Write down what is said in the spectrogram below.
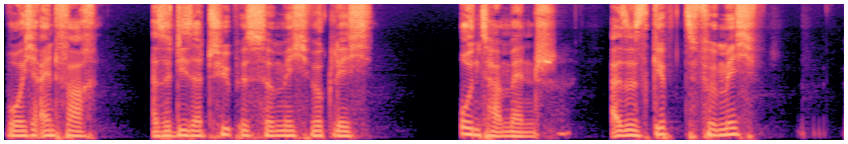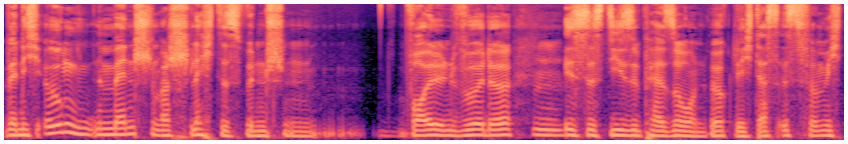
wo ich einfach, also dieser Typ ist für mich wirklich Untermensch. Also es gibt für mich, wenn ich irgendeinem Menschen was Schlechtes wünschen wollen würde, mhm. ist es diese Person, wirklich. Das ist für mich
